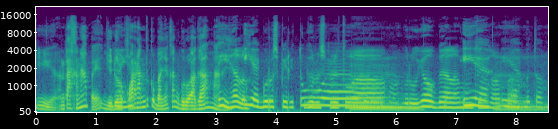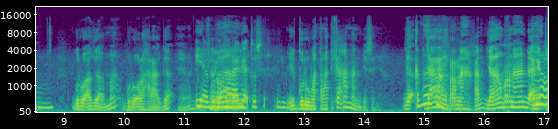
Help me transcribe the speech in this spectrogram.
iya entah kenapa ya judul Iya. koran tuh kebanyakan guru agama Iya loh. Iya guru spiritual. Guru spiritual, Hmm. guru yoga lah Iya, mungkin apa. iya betul. Guru agama guru olahraga ya kan Iya guru Sering- olahraga tuh juga. Jadi guru matematika aman biasanya. Nggak, Kenapa? jarang pernah kan? Jarang pernah ada Kenapa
